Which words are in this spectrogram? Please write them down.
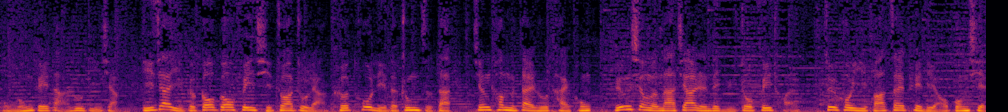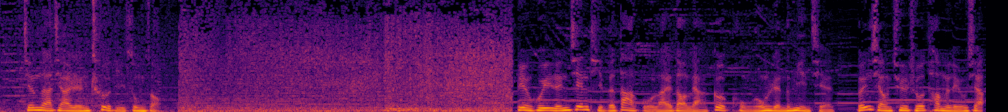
恐龙给打入地下。迪迦一个高高飞起，抓住两颗脱离的中子弹，将他们带入太空，扔向了那家人的宇宙飞船。最后一发栽培里奥光线，将那家人彻底送走。变回人间体的大古来到两个恐龙人的面前，本想劝说他们留下，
